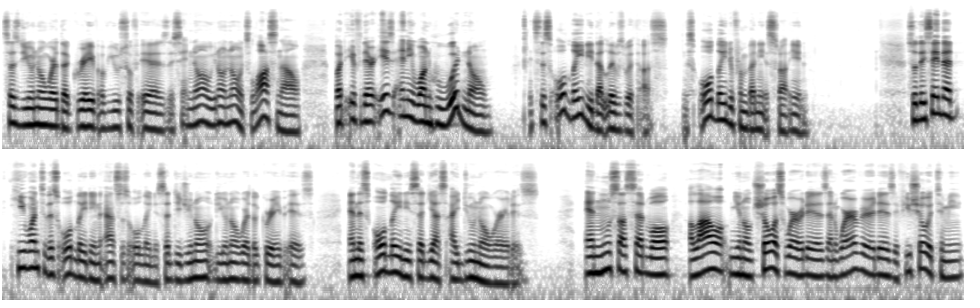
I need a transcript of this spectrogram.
says, Do you know where the grave of Yusuf is? They say, No, we don't know, it's lost now. But if there is anyone who would know, it's this old lady that lives with us, this old lady from Bani Israel. So they say that he went to this old lady and asked this old lady, said, Did you know do you know where the grave is? And this old lady said, Yes, I do know where it is. And Musa said, Well, allow, you know, show us where it is, and wherever it is, if you show it to me,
